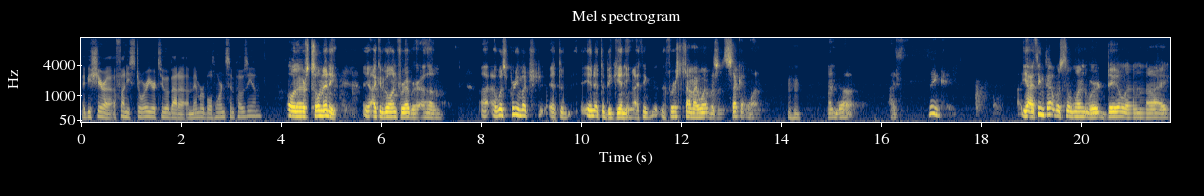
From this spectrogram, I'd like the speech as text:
maybe share a, a funny story or two about a, a memorable horn symposium? Oh, there's so many. I could go on forever. Um, I, was pretty much at the in at the beginning. I think the first time I went was the second one, mm-hmm. and uh, I think, yeah, I think that was the one where Dale and I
